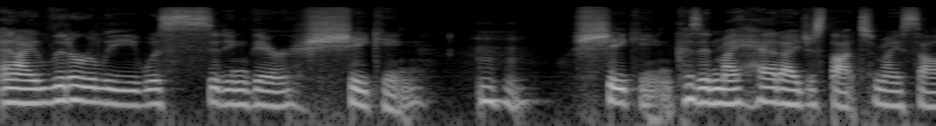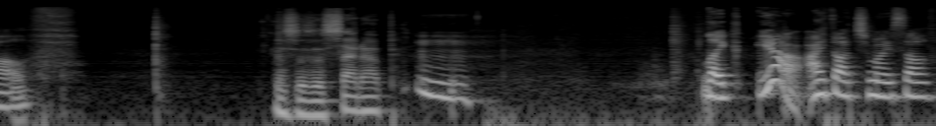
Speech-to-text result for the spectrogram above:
And I literally was sitting there shaking, mm-hmm. shaking. Because in my head, I just thought to myself, This is a setup. Mm-hmm. Like, yeah, I thought to myself,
